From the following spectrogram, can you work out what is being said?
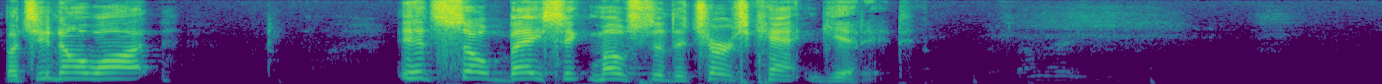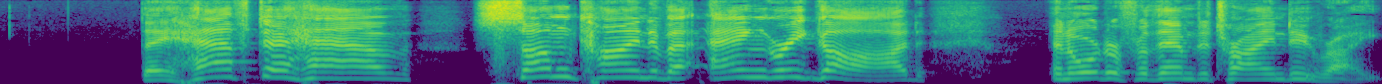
But you know what? It's so basic, most of the church can't get it. They have to have some kind of an angry God in order for them to try and do right.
